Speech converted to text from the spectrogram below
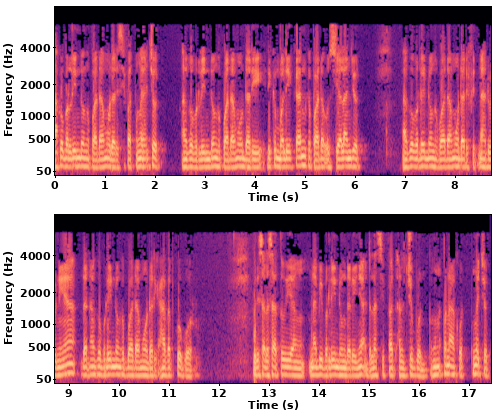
aku berlindung kepadamu dari sifat pengecut. Aku berlindung kepadamu dari dikembalikan kepada usia lanjut. Aku berlindung kepadamu dari fitnah dunia dan aku berlindung kepadamu dari azab kubur. Jadi salah satu yang Nabi berlindung darinya adalah sifat al-jubun, penakut, pengecut.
